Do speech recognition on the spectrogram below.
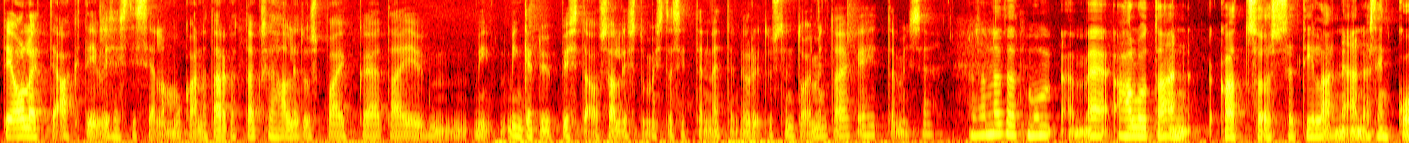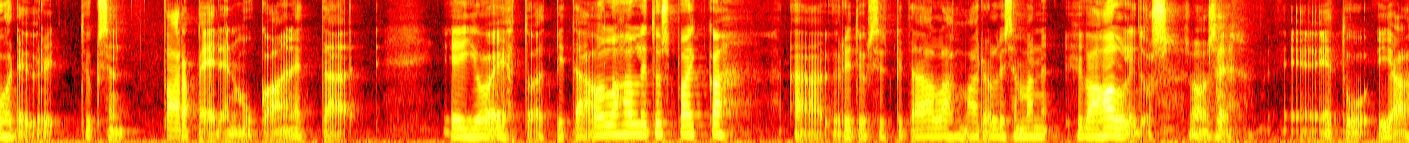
te olette aktiivisesti siellä mukana? Tarkoittaako se hallituspaikkoja tai minkä tyyppistä osallistumista sitten näiden yritysten toimintaan ja kehittämiseen? No sanotaan, että me halutaan katsoa se tilanne aina sen kohdeyrityksen tarpeiden mukaan, että ei ole ehtoa, että pitää olla hallituspaikka. Yrityksissä pitää olla mahdollisimman hyvä hallitus, se on se etu. Ja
